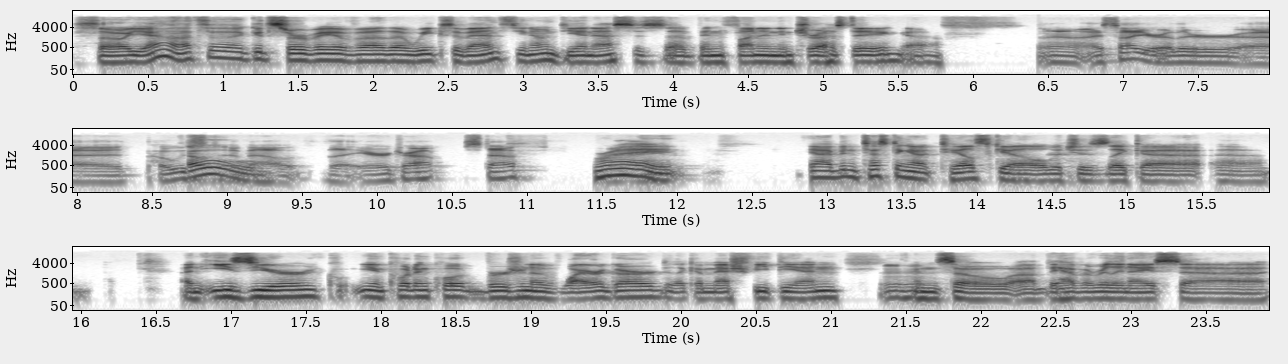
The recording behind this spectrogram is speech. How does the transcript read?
So yeah, that's a good survey of uh, the week's events. You know, DNS has uh, been fun and interesting. Uh, uh I saw your other uh, post oh. about the airdrop stuff. Right. Yeah, I've been testing out Tailscale, which is like a, a um, an easier, you know, quote unquote version of WireGuard, like a mesh VPN. Mm-hmm. And so uh, they have a really nice uh,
